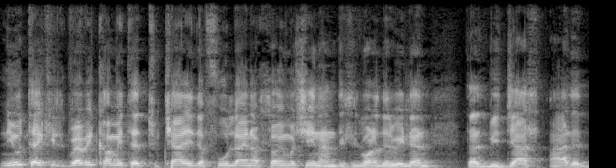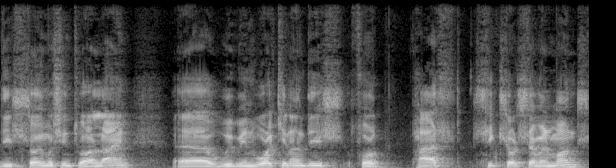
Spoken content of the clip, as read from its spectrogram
NewTek is very committed to carry the full line of sewing machine, and this is one of the reasons that we just added this sewing machine to our line. Uh, we've been working on this for past six or seven months,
